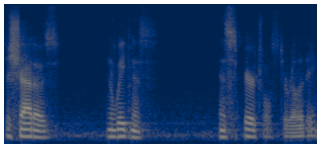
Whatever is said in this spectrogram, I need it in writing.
to shadows and weakness and spiritual sterility.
